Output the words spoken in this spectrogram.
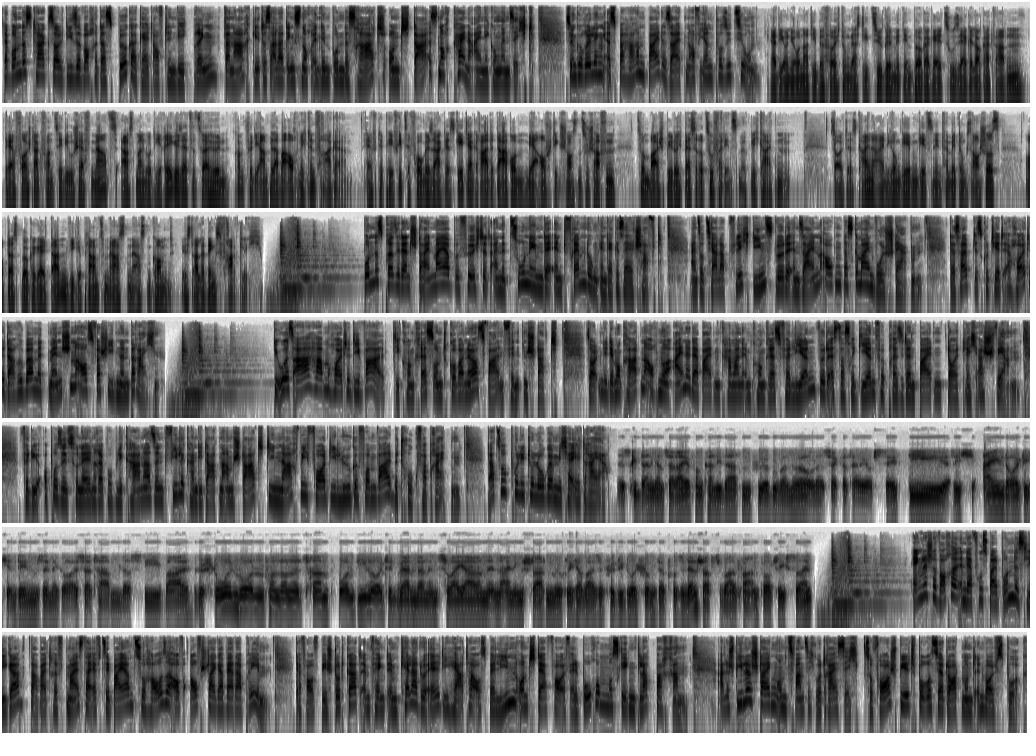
Der Bundestag soll diese Woche das Bürgergeld auf den Weg bringen. Danach geht es allerdings noch in den Bundesrat und da ist noch keine Einigung in Sicht. Sönke Röhling, es beharren beide Seiten auf ihren Positionen. Ja, die Union hat die Befürchtung, dass die Zügel mit dem Bürgergeld zu sehr gelockert werden. Der Vorschlag von CDU-Chef Merz, erstmal nur die Regelsätze zu erhöhen, kommt für die Ampel aber auch nicht in Frage. FDP-Vize Vogel sagt, es geht ja gerade darum, mehr Aufstiegschancen zu schaffen, zum Beispiel durch bessere Zuverdienstmöglichkeiten. Sollte es keine Einigung geben, geht es in den Vermittlungsausschuss. Ob das Bürgergeld dann wie geplant zum 1.1. kommt, ist allerdings fraglich. Bundespräsident Steinmeier befürchtet eine zunehmende Entfremdung in der Gesellschaft. Ein sozialer Pflichtdienst würde in seinen Augen das Gemeinwohl stärken. Deshalb diskutiert er heute darüber mit Menschen aus verschiedenen Bereichen. Die USA haben heute die Wahl. Die Kongress- und Gouverneurswahlen finden statt. Sollten die Demokraten auch nur eine der beiden Kammern im Kongress verlieren, würde es das Regieren für Präsident Biden deutlich erschweren. Für die oppositionellen Republikaner sind viele Kandidaten am Start, die nach wie vor die Lüge vom Wahlbetrug verbreiten. Dazu Politologe Michael Dreyer. Es gibt eine ganze Reihe von Kandidaten für Gouverneur oder Secretary of State, die sich eindeutig in dem Sinne geäußert haben, dass die Wahl gestohlen wurden von Donald Trump und die Leute werden dann in zwei Jahren in einigen Staaten möglicherweise für die Durchführung der Präsidentschaftswahl verantwortlich sein. Englische Woche in der Fußball-Bundesliga. Dabei trifft Meister FC Bayern zu Hause auf Aufsteiger Werder Bremen. Der VfB Stuttgart empfängt im Kellerduell die Hertha aus Berlin und der VfL Bochum muss gegen Gladbach ran. Alle Spiele steigen um 20.30 Uhr. Zuvor spielt Borussia Dortmund in Wolfsburg.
